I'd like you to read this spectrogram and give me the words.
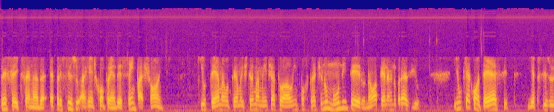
Perfeito, Fernanda. É preciso a gente compreender sem paixões que o tema é um tema extremamente atual e importante no mundo inteiro, não apenas no Brasil. E o que acontece, e é preciso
